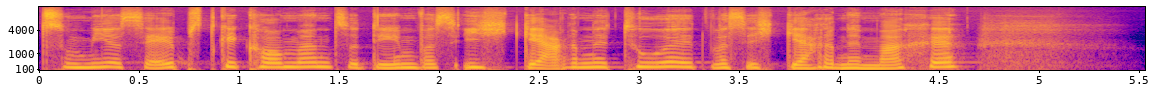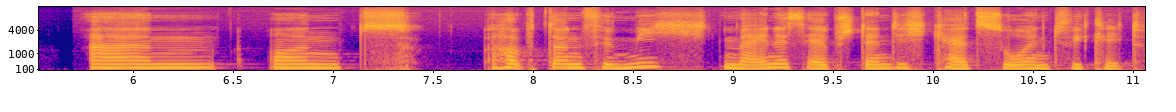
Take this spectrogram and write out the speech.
zu mir selbst gekommen, zu dem, was ich gerne tue, was ich gerne mache. Ähm, und habe dann für mich meine Selbstständigkeit so entwickelt.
